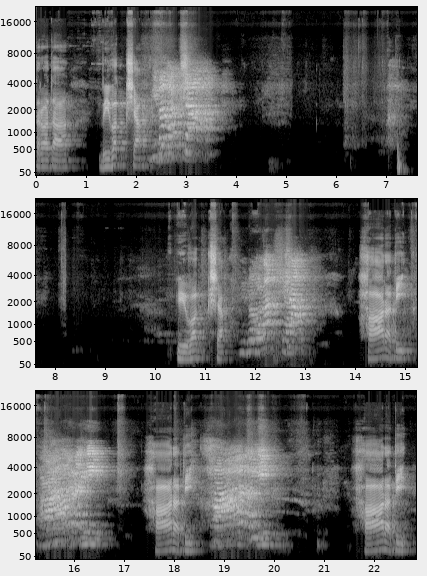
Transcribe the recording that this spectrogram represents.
తర్వాత వివక్ష. వివక్ష. వివక్ష. వివక్ష. హారతి. హారతి. హారతి. హారతి.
